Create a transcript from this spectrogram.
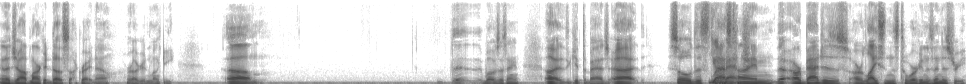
And the job market does suck right now. Rugged monkey. Um, the- what was I saying? Uh, get the badge. Uh, so this You last time, the, our badges are licensed to work in this industry,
